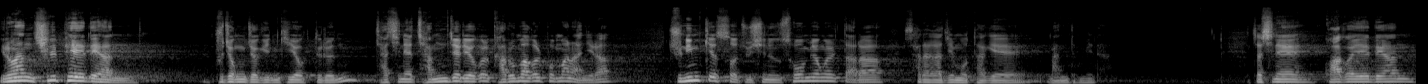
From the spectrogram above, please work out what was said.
이러한 실패에 대한 부정적인 기억들은 자신의 잠재력을 가로막을 뿐만 아니라 주님께서 주시는 소명을 따라 살아가지 못하게 만듭니다. 자신의 과거에 대한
